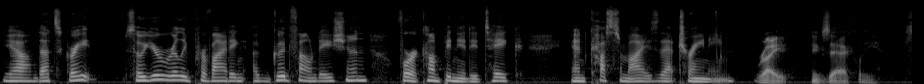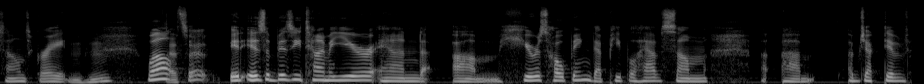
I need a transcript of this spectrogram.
Yeah, that's great. So you're really providing a good foundation for a company to take and customize that training. Right, exactly. Sounds great. Mm-hmm. Well, that's it. It is a busy time of year, and um, here's hoping that people have some uh, um, objective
